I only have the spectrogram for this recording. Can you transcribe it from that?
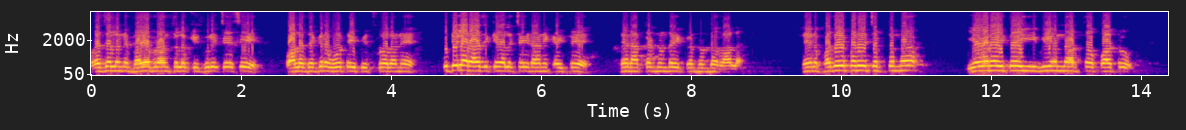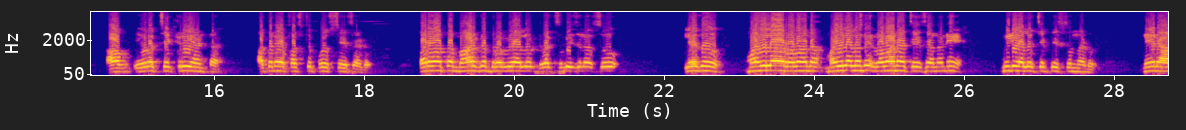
ప్రజలని భయభ్రాంతులకి గురి చేసి వాళ్ళ దగ్గర ఓటైపించుకోవాలనే కుటిల రాజకీయాలు చేయడానికైతే నేను అక్కడి నుండో ఇక్కడి నుండో రాలే. నేను పదే పదే చెప్తున్నా ఎవరైతే ఈ విఎన్ఆర్తో పాటు ఆ ఎవరో చక్రి అంట అతనే ఫస్ట్ పోస్ట్ చేశాడు. తర్వాత మార్గ ద్రవ్యాలు డ్రగ్స్ బిజినెస్ లేదు మహిళా రవాణా మహిళలని రవాణా చేశానని మీడియాలో చెప్పిస్తున్నాడు. నేను ఆ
